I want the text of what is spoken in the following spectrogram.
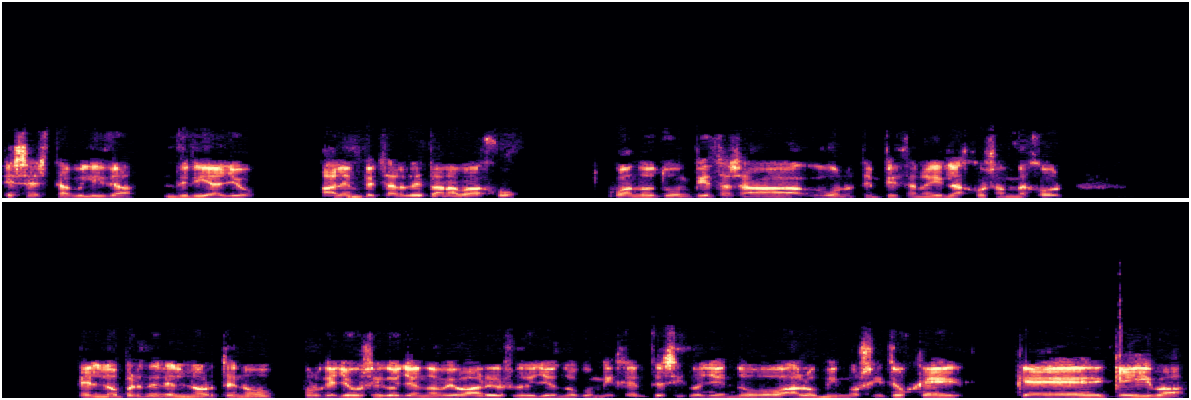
esa estabilidad, diría yo. Al empezar de tan abajo, cuando tú empiezas a, bueno, te empiezan a ir las cosas mejor, el no perder el norte, ¿no? Porque yo sigo yendo a mi barrio, sigo yendo con mi gente, sigo yendo a los mismos sitios que, que, que iba.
